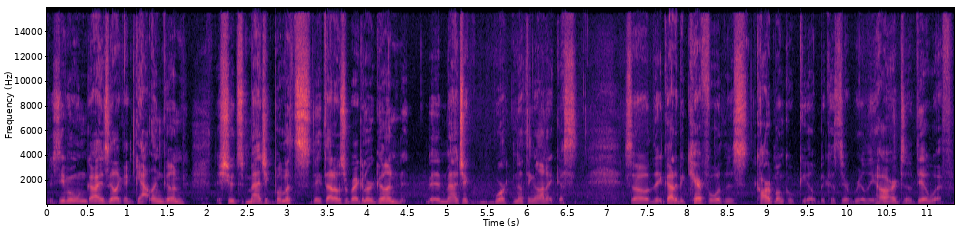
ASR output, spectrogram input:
There's even one guy's got like a Gatling gun that shoots magic bullets. They thought it was a regular gun, and magic worked nothing on it. Cause, so they got to be careful with this carbuncle guild because they're really hard to deal with.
